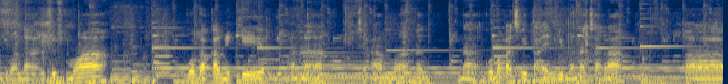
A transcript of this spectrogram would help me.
gimana itu semua gue bakal mikir gimana cara men nah gue bakal ceritain gimana cara uh,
